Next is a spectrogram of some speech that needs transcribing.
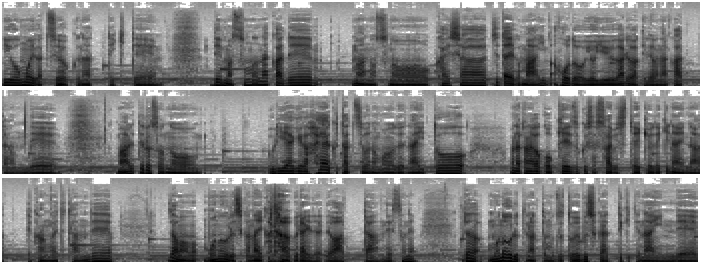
っていう思いが強くなってきてで、まあ、その中で、まあ、あのその会社自体がまあ今ほど余裕があるわけではなかったんで、まあ、ある程度その売り上げが早く立つようなものでないと、まあなかなかこう継続したサービス提供できないなって考えてたんでじゃあまあ物売るしかないかなぐらいではあったんですよね。だから物売るってなってもずっとウェブしかやってきてないんで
